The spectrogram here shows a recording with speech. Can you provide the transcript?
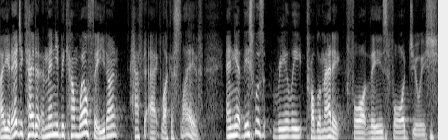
Uh, you get educated, and then you become wealthy. You don't have to act like a slave. And yet, this was really problematic for these four Jewish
